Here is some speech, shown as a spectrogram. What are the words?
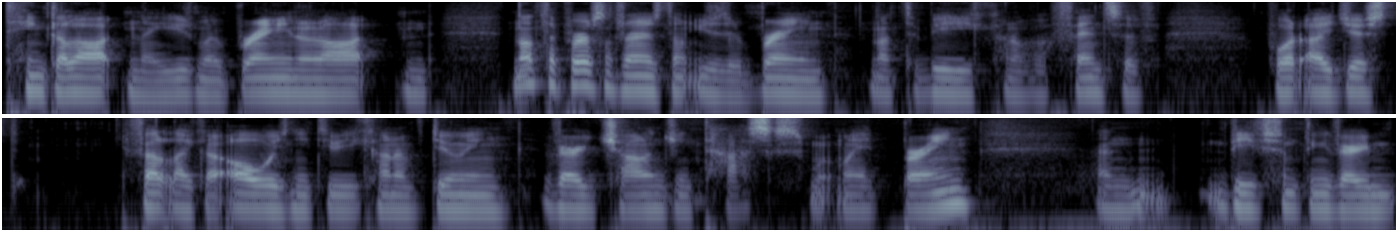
think a lot and I use my brain a lot, and not that personal trainers don't use their brain, not to be kind of offensive, but I just felt like I always need to be kind of doing very challenging tasks with my brain and be something very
